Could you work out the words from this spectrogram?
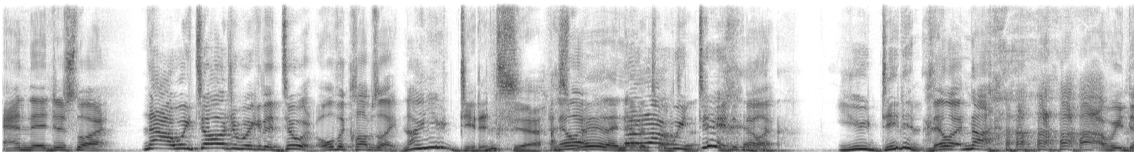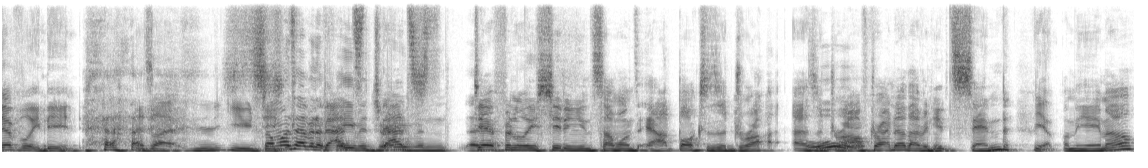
And they're just like, no, we told you we're going to do it. All the clubs are like, no, you didn't. Yeah. And they're swear like, they no, never no, talked we it. did. And they're like, you didn't. They're like, no, we definitely did. It's like, you Someone's did. having a That's, fever dream. that's and, uh, definitely sitting in someone's outbox as a dra- as a draft right now. They haven't hit send Yep. on the email.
